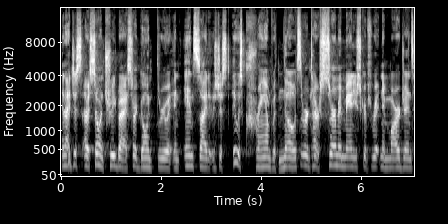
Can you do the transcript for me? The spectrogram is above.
And I just, I was so intrigued by it. I started going through it, and inside it was just, it was crammed with notes. There were entire sermon manuscripts written in margins,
